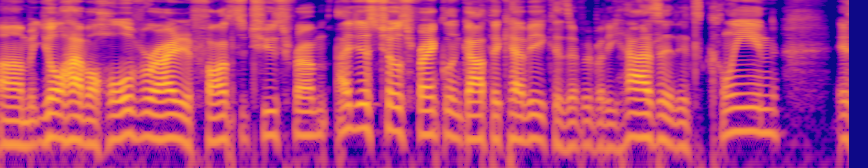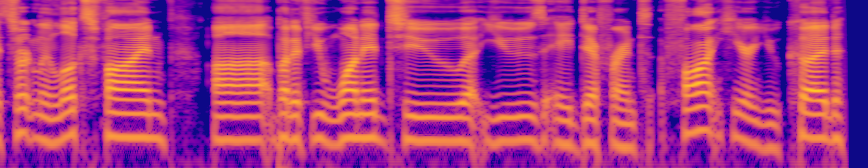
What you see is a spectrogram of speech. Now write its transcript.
Um, you'll have a whole variety of fonts to choose from. I just chose Franklin Gothic Heavy because everybody has it. It's clean. It certainly looks fine. Uh, but if you wanted to use a different font here, you could.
